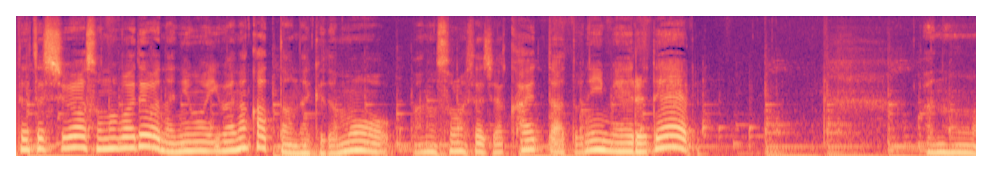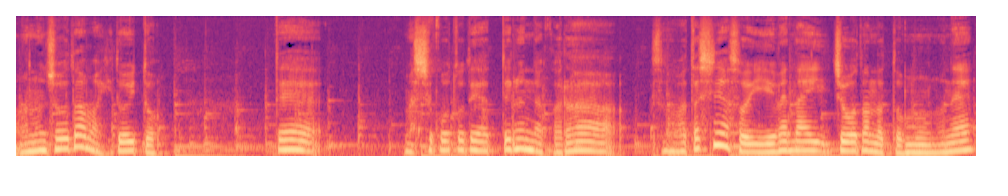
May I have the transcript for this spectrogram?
で私はその場では何も言わなかったんだけどもあのその人たちが帰った後にメールであの「あの冗談はひどい」と。でまあ、仕事でやってるんだからその私にはそう言えない冗談だと思うのね。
